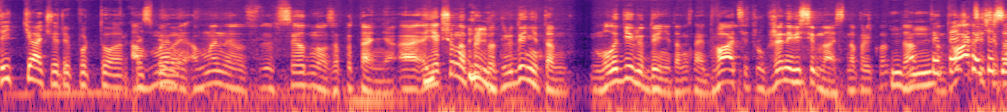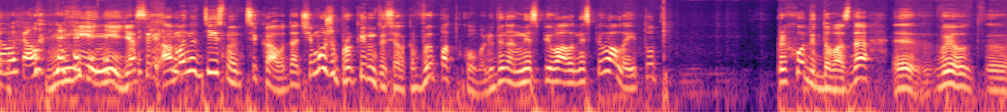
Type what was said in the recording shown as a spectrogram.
дитячий репертуар. А в мене, а в мене все одно запитання. А якщо, наприклад, людині там, молодій людині, там не знаю, 20 років, вже не 18, наприклад, да? Ти там, теж 20 хочеш чи за- на вокал? Ні, ні, я серйозно. А мене дійсно цікаво, да? чи може прокинутися так випадково? Людина не співала, не співала, і тут приходить до вас, да? е, ви от, е,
